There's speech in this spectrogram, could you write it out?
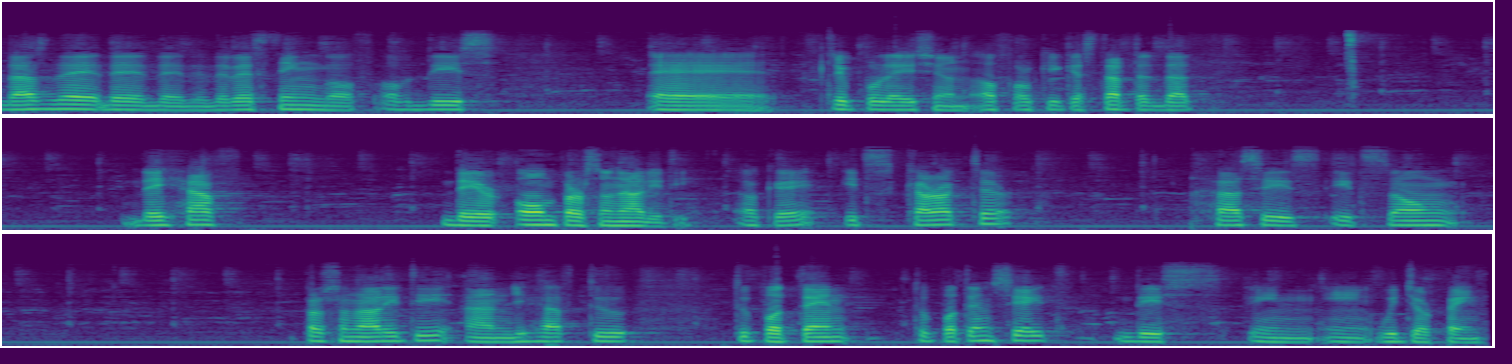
that's the the, the, the best thing of of this uh, tripulation of our Kickstarter that they have their own personality, okay, its character has its its own personality and you have to to poten to potentiate this in, in with your paint.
